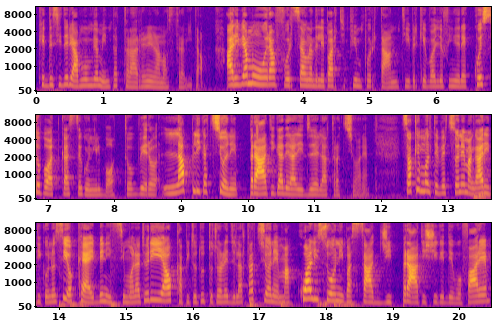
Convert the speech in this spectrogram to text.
che desideriamo ovviamente attrarre nella nostra vita. Arriviamo ora forse a una delle parti più importanti perché voglio finire questo podcast con il botto, ovvero l'applicazione pratica della legge dell'attrazione. So che molte persone magari dicono sì, ok, benissimo, la teoria, ho capito tutto sulla legge dell'attrazione, ma quali sono i passaggi pratici che devo fare?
